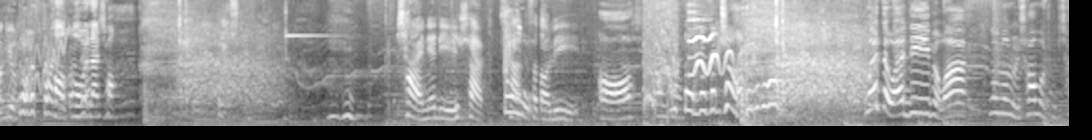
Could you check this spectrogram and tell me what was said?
อกช็อกอยู่ช็อกอยู่ขอขอเวลาช็อก ฉายเนี่ยดีฉากฉากสตอรี่อ๋อตรงกันสักฉากไม่แต่ว่าดีแบบว่ารวมๆหนูชอบหมดทุกฉ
